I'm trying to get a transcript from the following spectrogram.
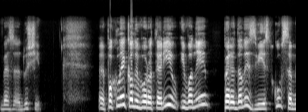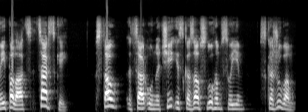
без душі. Покликали воротарів, і вони передали звістку в самий палац царський. Став цар уночі і сказав слугам своїм: Скажу вам,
